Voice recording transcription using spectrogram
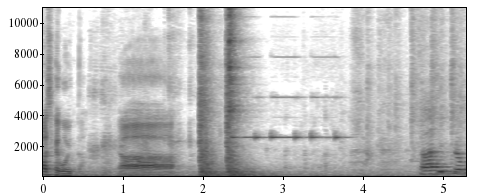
영화 세고 있다. 야. 40초.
